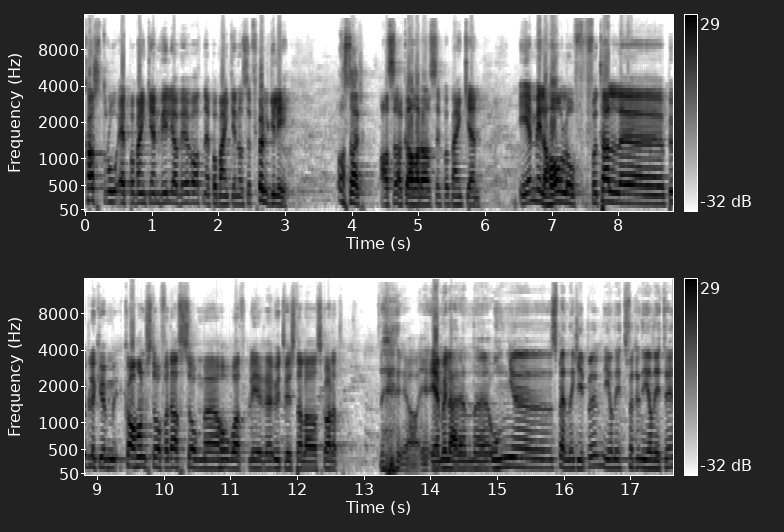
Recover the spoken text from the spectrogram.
Castro er på benken. Vilja Vevatn er på benken. Og selvfølgelig Azar. Azar Karadas er på benken. Emil Harloff, fortell publikum hva han står for dersom Horvath blir utvist eller skadet. Ja, Emil er en uh, ung, uh, spennende keeper. 99, født i 99.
